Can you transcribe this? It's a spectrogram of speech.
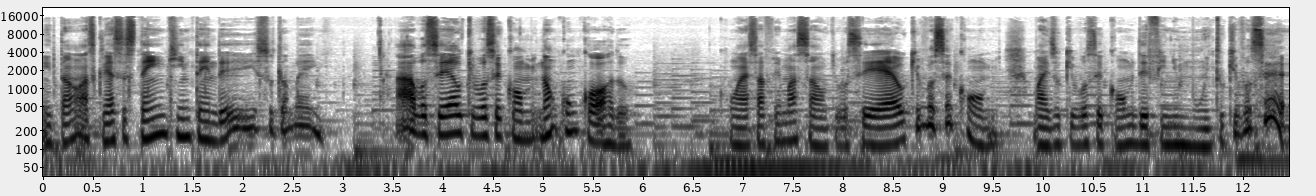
Então as crianças têm que entender isso também. Ah, você é o que você come. Não concordo com essa afirmação que você é o que você come, mas o que você come define muito o que você é.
